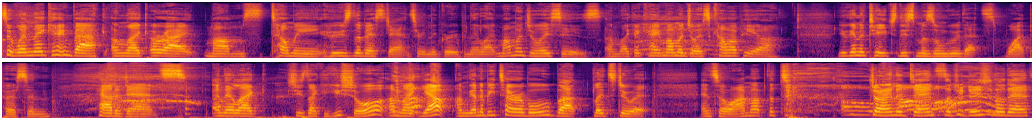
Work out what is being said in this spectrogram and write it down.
so when they came back, I'm like, all right, mums, tell me who's the best dancer in the group. And they're like, Mama Joyce is. I'm like, okay, Mama Joyce, come up here. You're going to teach this Mzungu, that's white person, how to dance. And they're like, she's like, are you sure? I'm like, yep, I'm going to be terrible, but let's do it. And so I'm up the t- trying to dance the traditional dance.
